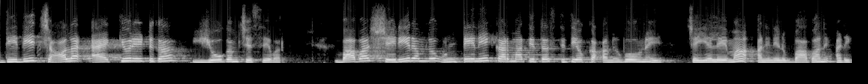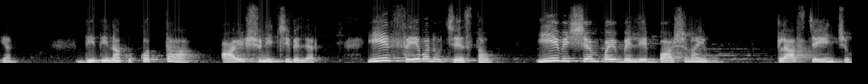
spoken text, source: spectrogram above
దిది చాలా యాక్యురేట్గా యోగం చేసేవారు. బాబా శరీరంలో ఉంటేనే కర్మాతీత స్థితి యొక్క అనుభవం చెయ్యలేమా అని నేను బాబాని అడిగాను. దీది నాకు కొత్త ఆయుష్నిచ్చి వెళ్ళారు. ఈ సేవను చేస్తావు. ఈ విషయంపై వెళ్ళి భాషణ ఇవ్వు. క్లాస్ చేయించు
